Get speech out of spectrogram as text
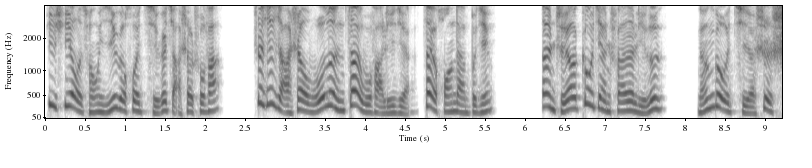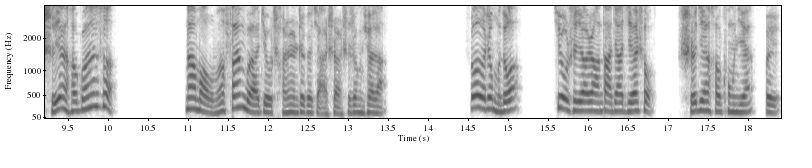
必须要从一个或几个假设出发。这些假设无论再无法理解、再荒诞不经，但只要构建出来的理论能够解释实验和观测，那么我们翻过来就承认这个假设是正确的。说了这么多，就是要让大家接受时间和空间会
